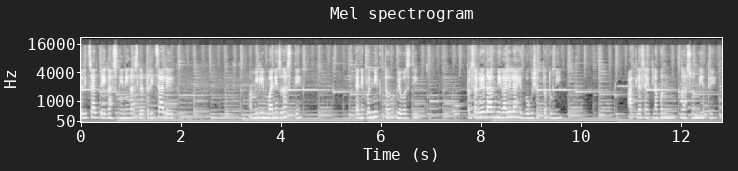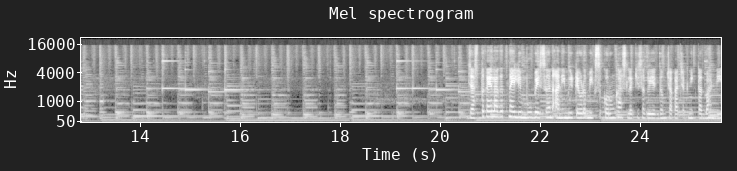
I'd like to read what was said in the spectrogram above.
तरी चालते. घासणीने घासलं तरी चालेल. आम्ही लिंबानेच घासते. त्याने पण निघतं व्यवस्थित. तर सगळे डाग निघालेले आहेत बघू शकता तुम्ही. आतल्या साईडला पण घासून घेते. जास्त काही लागत नाही लिंबू बेसन आणि मीठ एवढं मिक्स करून घासलं की सगळी एकदम चकाचक निघतात भांडी.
